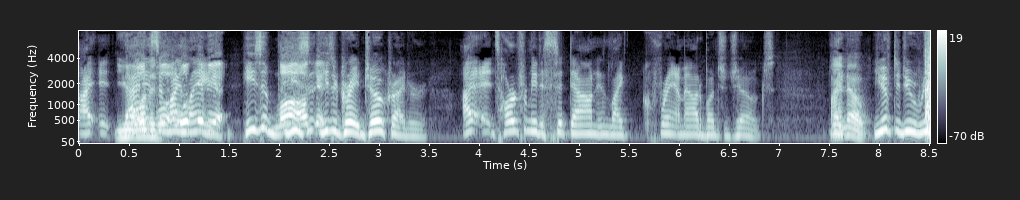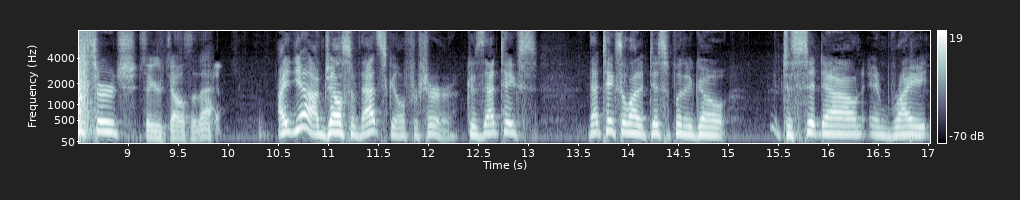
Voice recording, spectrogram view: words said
I. It, You that wanna- isn't my we'll lane. you- he's a No, he's, a get- he's a great joke writer. I. It's hard for me to sit down and like cram out a bunch of jokes. I know. You have to do research. So you're jealous of that. I yeah, I'm jealous of that skill for sure because that takes that takes a lot of discipline to go to sit down and write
